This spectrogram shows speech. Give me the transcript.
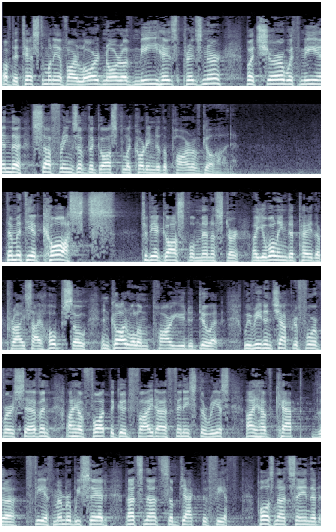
of the testimony of our Lord, nor of me, his prisoner, but share with me in the sufferings of the gospel according to the power of God. Timothy, it costs to be a gospel minister? Are you willing to pay the price? I hope so, and God will empower you to do it. We read in chapter 4, verse 7 I have fought the good fight, I have finished the race, I have kept the faith. Remember, we said that's not subjective faith. Paul's not saying that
